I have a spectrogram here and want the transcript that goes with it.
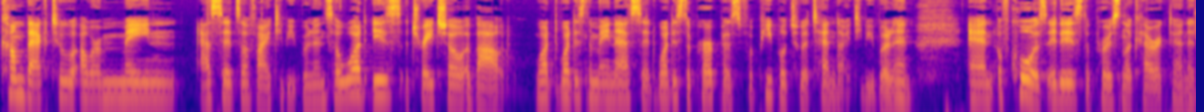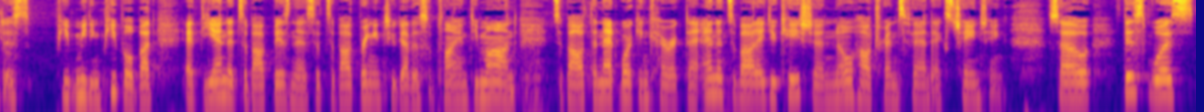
come back to our main assets of ITB Berlin. So what is a trade show about? What, what is the main asset? What is the purpose for people to attend ITB Berlin? And of course, it is the personal character and it is pe- meeting people. But at the end, it's about business. It's about bringing together supply and demand. Mm-hmm. It's about the networking character and it's about education, know-how transfer and exchanging. So this was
